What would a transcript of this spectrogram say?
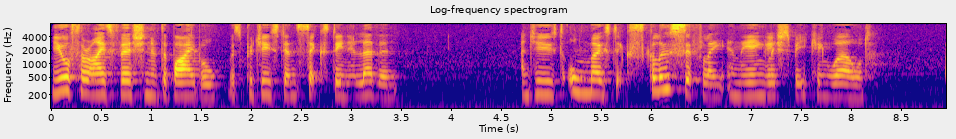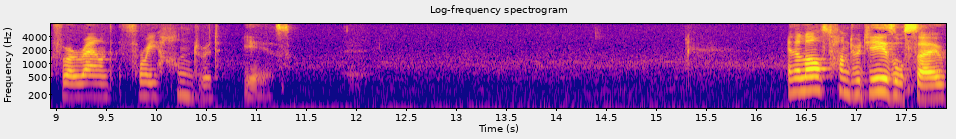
The authorized version of the Bible was produced in 1611 and used almost exclusively in the English speaking world for around 300 years. In the last hundred years or so,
